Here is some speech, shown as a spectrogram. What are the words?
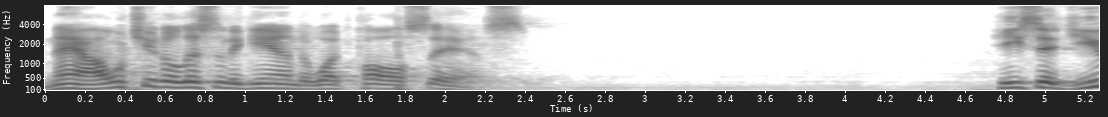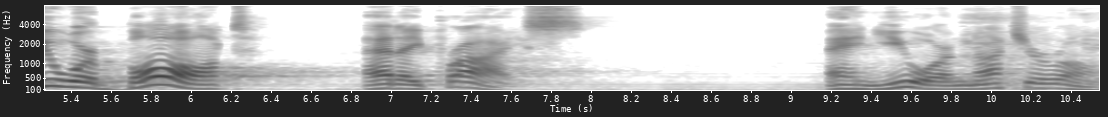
Now, I want you to listen again to what Paul says. He said, You were bought at a price, and you are not your own.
